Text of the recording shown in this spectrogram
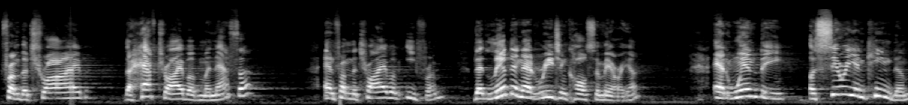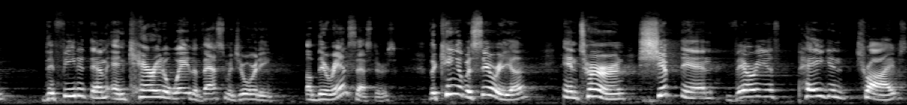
from the tribe, the half tribe of Manasseh, and from the tribe of Ephraim, that lived in that region called Samaria. And when the Assyrian kingdom defeated them and carried away the vast majority of their ancestors, the king of Assyria, in turn, shipped in various pagan tribes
